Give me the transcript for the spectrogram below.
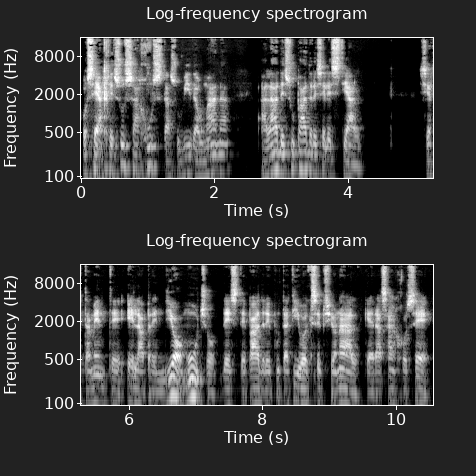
O sea, Jesús ajusta su vida humana a la de su Padre Celestial, Ciertamente él aprendió mucho de este padre putativo excepcional que era San José,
